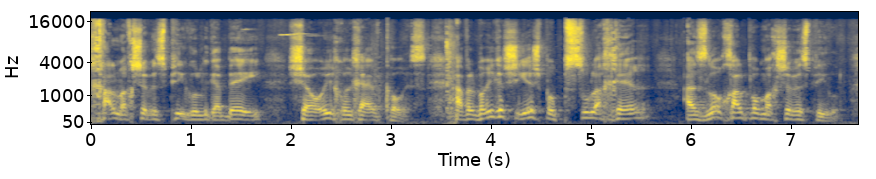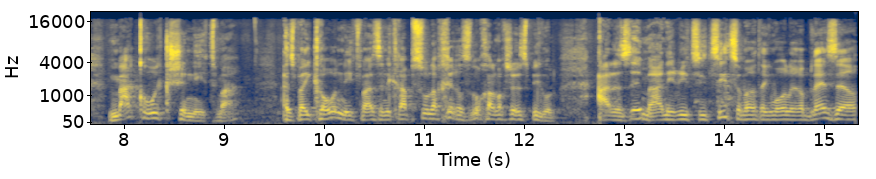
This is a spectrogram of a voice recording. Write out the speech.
חל מחשבס פיגול לגבי שהאויך לא יחייב קורס. אבל ברגע שיש פה פסול אחר, אז לא חל פה מחשבס פיגול. מה קורה כשנטמע? אז בעיקרון נטמע זה נקרא פסול אחר, אז לא חל מחשבס פיגול. על זה מה אני ריציציץ, אומרת הגמור לרב לזר,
